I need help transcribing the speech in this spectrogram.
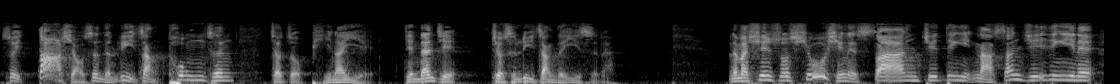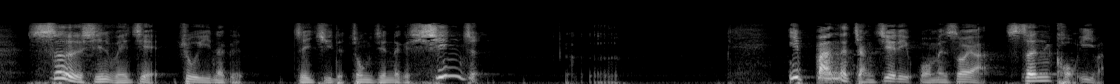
所以大小肾的律藏通称叫做皮难也。简单解就是律藏的意思了。那么先说修行的三阶定义，哪三阶定义呢？色心为界，注意那个这一句的中间那个心字。一般的讲戒律，我们说呀，身口意嘛，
